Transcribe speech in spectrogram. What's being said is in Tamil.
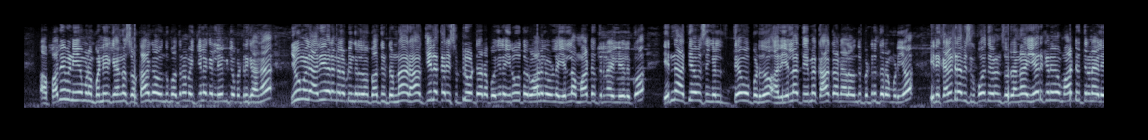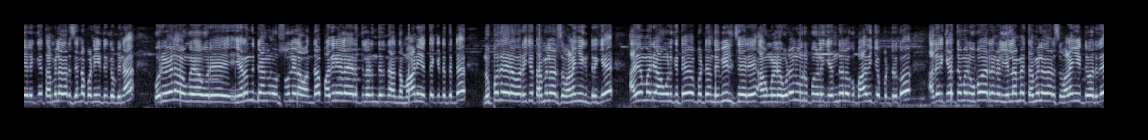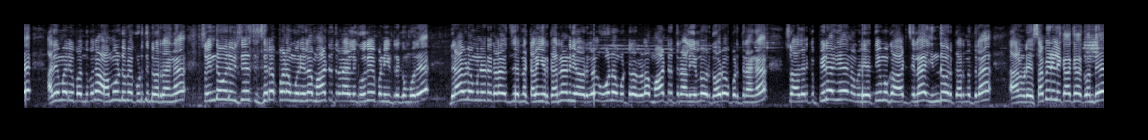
பதவி நியமனம் பண்ணியிருக்காங்க. ஸோ காக்கா வந்து பார்த்தோன்னா நம்ம கீழக்கரை நியமிக்கப்பட்டிருக்காங்க. இவங்களுடைய அதிகாரங்கள் அப்படிங்கிறத பார்த்துக்கிட்டோம்னா கீழக்கரை சுற்று வட்டார பகுதியில் இருபத்தொரு வார்டில் உள்ள எல்லா மாற்றுத்திறனாளிகளுக்கும் என்ன அத்தியாவசியங்கள் தேவைப்படுதோ அது எல்லாத்தையுமே காக்கானால வந்து பெற்றுத்தர முடியும். இன்னைக்கு கலெக்டர் ஆஃபீஸுக்கு போக தேவைன்னு சொல்கிறாங்க ஏற்கனவே மாற்றுத்திறனாளிகளுக்கு தமிழக அரசு என்ன பண்ணிட்டு இருக்கு அப்படின்னா ஒருவேளை அவங்க ஒரு இறந்துட்டாங்கன்னு ஒரு சூழ்நிலை வந்தால் பதினேழாயிரத்துல இருந்து இருந்த அந்த ஊதியத்தை கிட்டத்தட்ட முப்பதாயிரம் வரைக்கும் தமிழ் அரசு வழங்கிக்கிட்டு இருக்கு. அதே மாதிரி அவங்களுக்கு தேவைப்பட்ட அந்த வீல் சேரு அவங்களுடைய உடல் உறுப்புகளுக்கு எந்த அளவுக்கு பாதிக்கப்பட்டிருக்கோ அதற்கேற்ற மாதிரி உபகரணங்கள் எல்லாமே தமிழக அரசு வழங்கிட்டு வருது. அதே மாதிரி வந்து பார்த்தீங்கன்னா அமௌண்ட்டுமே கொடுத்துட்டு வர்றாங்க. ஸோ இந்த ஒரு விசேஷ சிறப்பான முறையில் மாற்றுத்திறனாளிகளுக்கு உதவி பண்ணிட்டு இருக்கும்போது திராவிட முன்னேற்ற கழகத்தை சேர்ந்த கலைஞர் கருணாநிதி அவர்கள் ஊனமுற்றவர்களை மாற்றுத்திறனாளிகள்னு ஒரு கௌரவப்படுத்தினாங்க. ஸோ அதற்கு பிறகு நம்மளுடைய திமுக ஆட்சியில் இந்த ஒரு தருணத்தில் நம்மளுடைய சபீரலி காக்காவுக்கு வந்து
